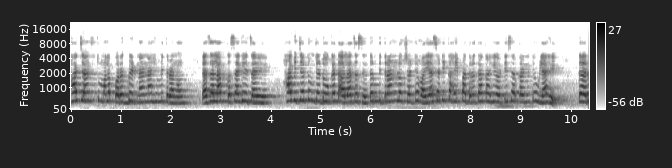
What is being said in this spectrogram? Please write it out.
हा चान्स तुम्हाला परत भेटणार नाही मित्रांनो. याचा लाभ कसा घ्यायचा आहे? हा विचार तुमच्या डोक्यात आलाच असेल तर मित्रांनो लक्षात ठेवा यासाठी काही पात्रता काही अटी सरकारने ठेवल्या आहे तर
